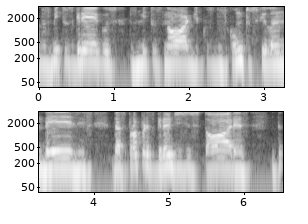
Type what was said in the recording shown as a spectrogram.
dos mitos gregos, dos mitos nórdicos, dos contos finlandeses, das próprias grandes histórias. Então,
